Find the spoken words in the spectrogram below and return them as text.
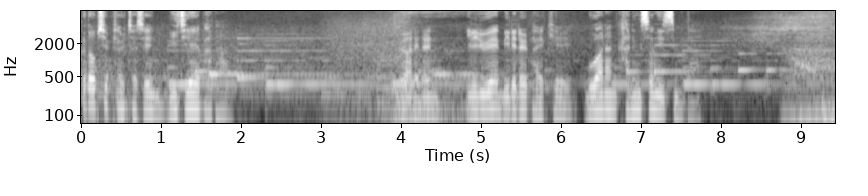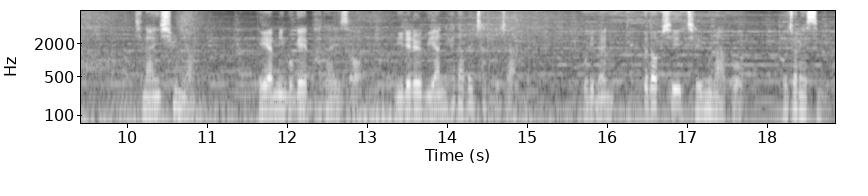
끝없이 펼쳐진 미지의 바다. 그 안에는 인류의 미래를 밝힐 무한한 가능성이 있습니다. 지난 10년, 대한민국의 바다에서 미래를 위한 해답을 찾고자 우리는 끝없이 질문하고 도전했습니다.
